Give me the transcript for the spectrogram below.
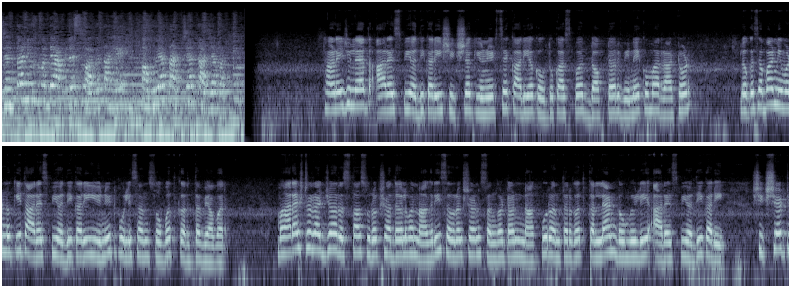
जनता न्यूजमध्ये आपले स्वागत आहे. पाहुयात आजच्या ताज्या बातम्या. ठाणे जिल्ह्यात आर एस पी अधिकारी शिक्षक युनिटचे कार्य कौतुकास्पद डॉक्टर विनयकुमार राठोड. लोकसभा निवडणुकीत आर एस पी अधिकारी युनिट पोलिसांसोबत कर्तव्यावर. महाराष्ट्र राज्य रस्ता सुरक्षा दल व नागरी संरक्षण संघटन नागपूर अंतर्गत Kalyan Dombivli R S P अधिकारी शिक्षक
